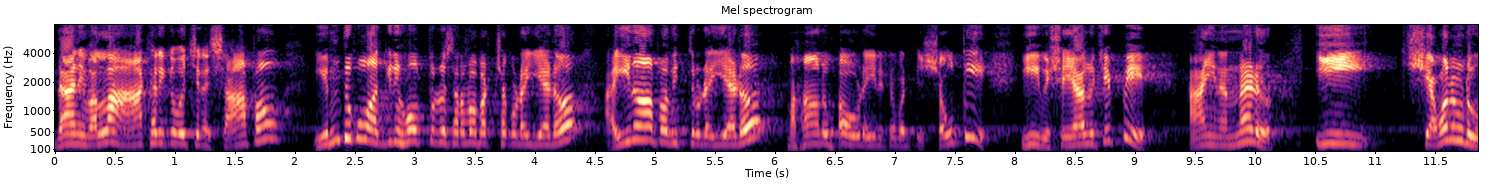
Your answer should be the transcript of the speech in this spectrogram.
దానివల్ల ఆఖరికి వచ్చిన శాపం ఎందుకు అగ్నిహోత్రుడు సర్వభక్షకుడయ్యాడో అయినా పవిత్రుడయ్యాడో మహానుభావుడైనటువంటి శౌతి ఈ విషయాలు చెప్పి ఆయన అన్నాడు ఈ శవనుడు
